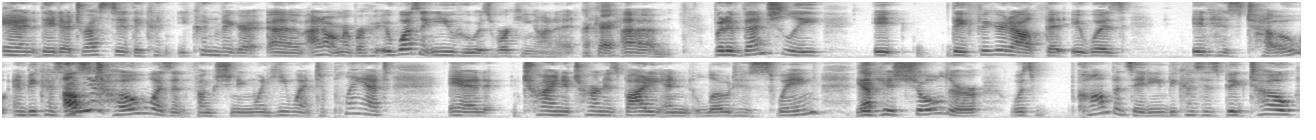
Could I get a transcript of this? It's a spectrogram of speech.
and they'd addressed it they couldn't you couldn't figure it um, i don't remember who, it wasn't you who was working on it Okay. um, but eventually it they figured out that it was in his toe and because his Oh, yeah. toe wasn't functioning when he went to plant and trying to turn his body and load his swing Yep. that his shoulder was compensating because his big toe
